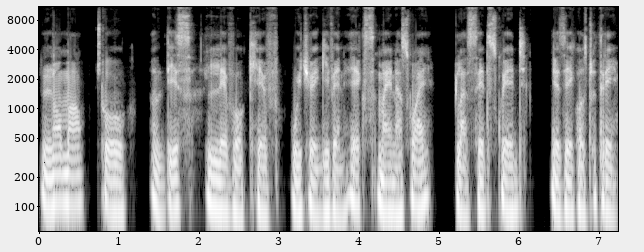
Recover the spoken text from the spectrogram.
normal to this level curve, which we're given x minus y plus z squared is equals to 3.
